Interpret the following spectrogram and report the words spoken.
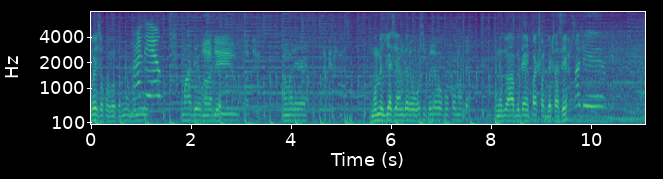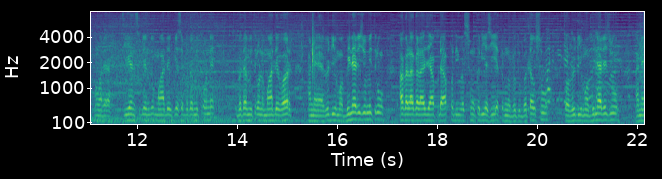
જોઈ શકો છો તમે મમ્મી. મહાદેવ. મહાદેવ અમારે મમ્મી ગયા છે અંદર ઓછી લેવા પપ્પા માટે. અને જો આ બધા અહીં પાછળ બેઠા છે. અમારે જીએનસી બેન જો મહાદેવ કહે છે બધા મિત્રોને. બધા મિત્રોને મહાદેવ હર. અને વિડીયોમાં બિના રહેજો મિત્રો, આગળ આગળ આજે આપણે આખો દિવસ શું કરીએ છીએ તમને બધું બતાવશું. તો વિડીયોમાં બિના રહેજો અને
